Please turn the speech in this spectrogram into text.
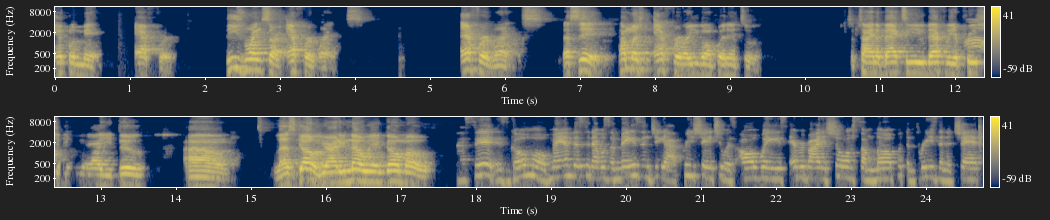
implement effort. These ranks are effort ranks. Effort ranks. That's it. How much effort are you going to put into it? So, tying it back to you. Definitely appreciate wow. all you do. Um, Let's go. You already know we're in go mode. That's it. It's go mode. Man, listen, that was amazing. G, I appreciate you as always. Everybody show them some love. Put them threes in the chat.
